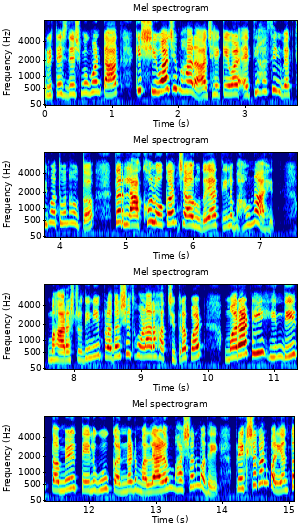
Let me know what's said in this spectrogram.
रितेश देशमुख म्हणतात की शिवाजी महाराज हे केवळ ऐतिहासिक व्यक्तिमत्व नव्हतं तर लाखो लोकांच्या हृदयातील भावना आहेत. महाराष्ट्र दिनी प्रदर्शित होणारा हा चित्रपट मराठी हिंदी तमिळ तेलुगू कन्नड मल्याळम भाषांमध्ये प्रेक्षकांपर्यंत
